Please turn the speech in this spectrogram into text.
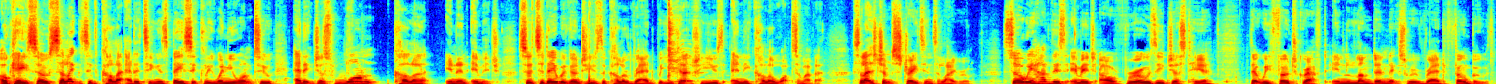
Okay, so selective color editing is basically when you want to edit just one color in an image. So today we're going to use the color red, but you can actually use any color whatsoever. So let's jump straight into Lightroom. So we have this image of Rosie just here that we photographed in London next to a red phone booth.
